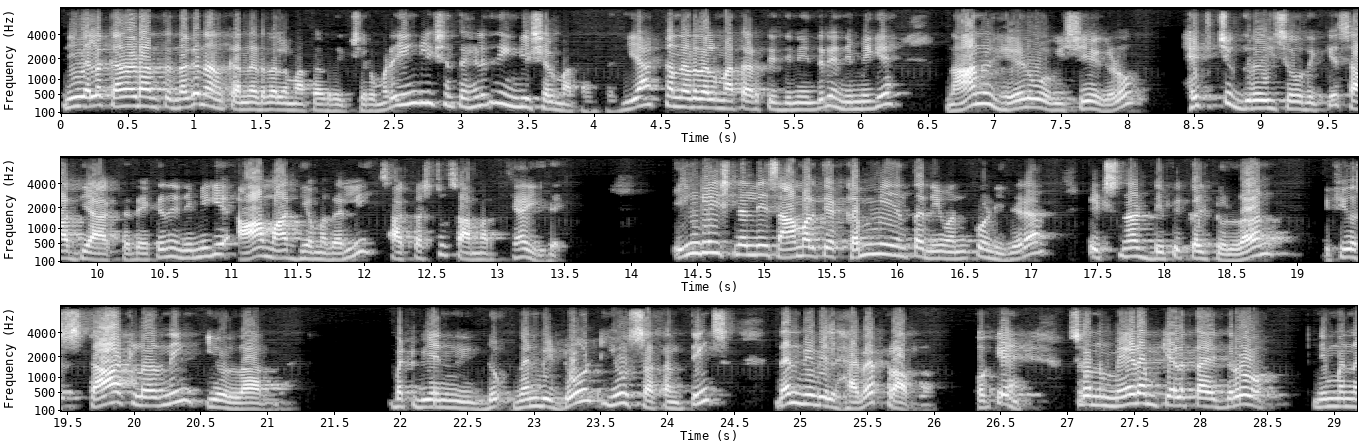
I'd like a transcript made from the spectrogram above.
ನೀವೆಲ್ಲ ಕನ್ನಡ ಅಂತಂದಾಗ ನಾನು ಕನ್ನಡದಲ್ಲಿ ಮಾತಾಡೋದಕ್ಕೆ ಶುರು ಮಾಡಿ ಇಂಗ್ಲೀಷ್ ಅಂತ ಹೇಳಿದ್ರೆ ಇಂಗ್ಲೀಷಲ್ಲಿ ಮಾತಾಡ್ತಾ ಯಾಕೆ ಕನ್ನಡದಲ್ಲಿ ಮಾತಾಡ್ತಿದ್ದೀನಿ ಅಂದರೆ ನಿಮಗೆ ನಾನು ಹೇಳುವ ವಿಷಯಗಳು ಹೆಚ್ಚು ಗ್ರಹಿಸೋದಕ್ಕೆ ಸಾಧ್ಯ ಆಗ್ತದೆ. ಯಾಕಂದರೆ ನಿಮಗೆ ಆ ಮಾಧ್ಯಮದಲ್ಲಿ ಸಾಕಷ್ಟು ಸಾಮರ್ಥ್ಯ ಇದೆ. ಇಂಗ್ಲೀಷ್ನಲ್ಲಿ ಸಾಮರ್ಥ್ಯ ಕಮ್ಮಿ ಅಂತ ನೀವು ಅಂದ್ಕೊಂಡಿದ್ದೀರಾ it's not difficult to learn if you start learning you learn but when when we don't use certain things then we will have a problem okay so madam ಕೇಳ್ತಾ ಇದ್ರು ನಿಮ್ಮನ್ನ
